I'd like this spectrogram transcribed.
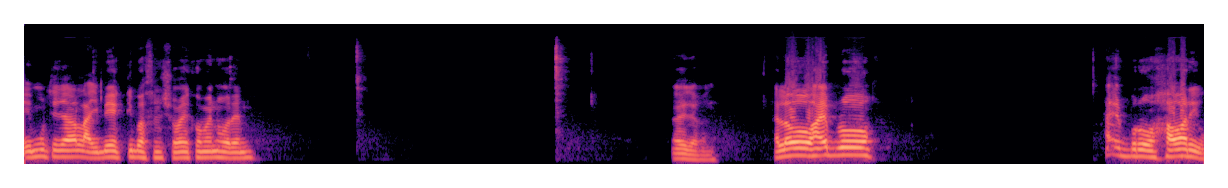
এই মুহূর্তে যারা লাইভে অ্যাক্টিভ আছেন, সবাই কমেন্ট করেন। Hello hi bro hi bro how are you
